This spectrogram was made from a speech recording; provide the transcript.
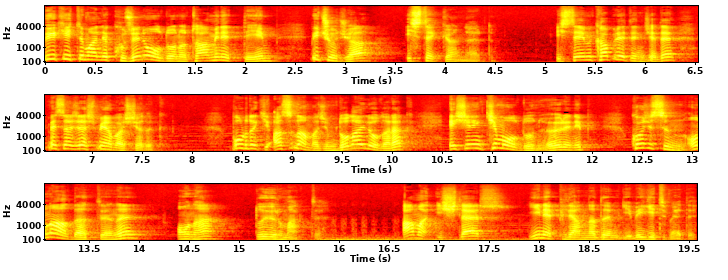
büyük ihtimalle kuzeni olduğunu tahmin ettiğim bir çocuğa istek gönderdim. İsteğimi kabul edince de mesajlaşmaya başladık. Buradaki asıl amacım dolaylı olarak eşinin kim olduğunu öğrenip kocasının onu aldattığını ona duyurmaktı. Ama işler yine planladığım gibi gitmedi.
